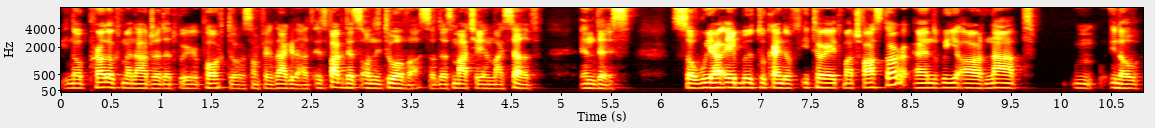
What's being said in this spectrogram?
you know product manager that we report to or something like that. In fact, there's only two of us, so there's Maciej and myself in this. So we are able to kind of iterate much faster, and we are not mm, you know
